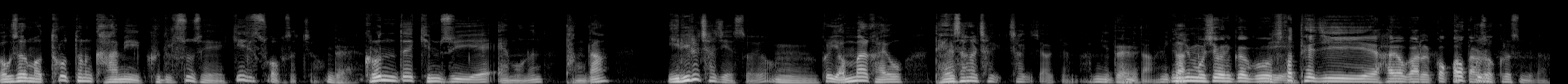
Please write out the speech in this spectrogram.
여기서 뭐 트로트는 감히 그들 순서에 끼일 수가 없었죠 네. 그런데 김수희의 애모는 당당 1위를 차지했어요. 음. 그리고 연말 가요 대상을 차, 차지하게 합니다. 네. 합니다. 그러니까 임진모 씨가 그러니까 그 예. 서태지의 하여가를 꺾었다고 꺾고서 그렇습니다.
